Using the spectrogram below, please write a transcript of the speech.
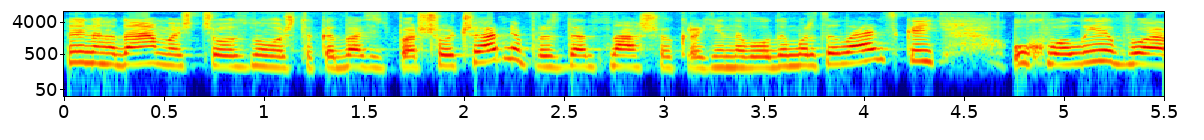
Ну і нагадаємо, що знову ж таки 21 червня президент нашої країни Володимир Зеленський ухвалив е,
